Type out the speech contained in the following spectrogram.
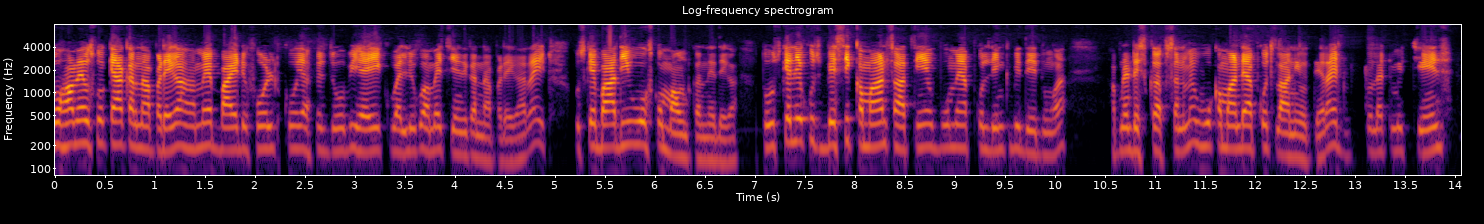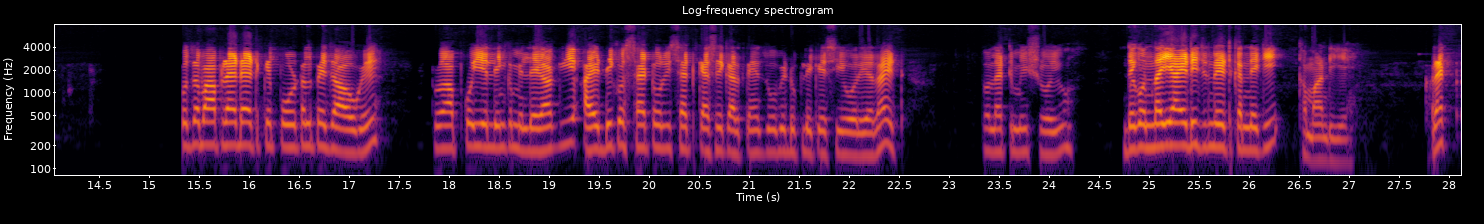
तो हमें उसको क्या करना पड़ेगा? हमें बाय डिफ़ॉल्ट को या फिर जो भी है, एक वैल्यू को हमें चेंज करना पड़ेगा राइट उसके बाद ही वो उसको माउंट करने देगा। तो उसके लिए कुछ बेसिक कमांड्स आती हैं, वो मैं आपको लिंक भी दे दूँगा अपने डिस्क्रिप्शन में। वो कमांडें आपको चलानी होती है राइट तो लेट मी चेंज तो जब आप रेड एट के पोर्टल पे जाओगे तो आपको ये लिंक मिलेगा कि आईडी को सेट और रिसेट कैसे करते हैं, जो भी डुप्लीकेसी हो रही है राइट तो लेट मी शो यू देखो, नई आईडी जनरेट करने की कमांड ये करेक्ट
